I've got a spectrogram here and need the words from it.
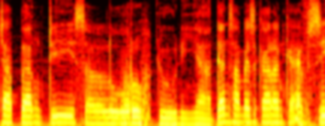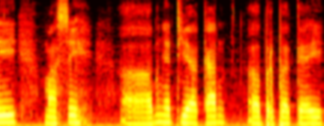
cabang di seluruh dunia. Dan sampai sekarang KFC masih uh, menyediakan uh, berbagai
